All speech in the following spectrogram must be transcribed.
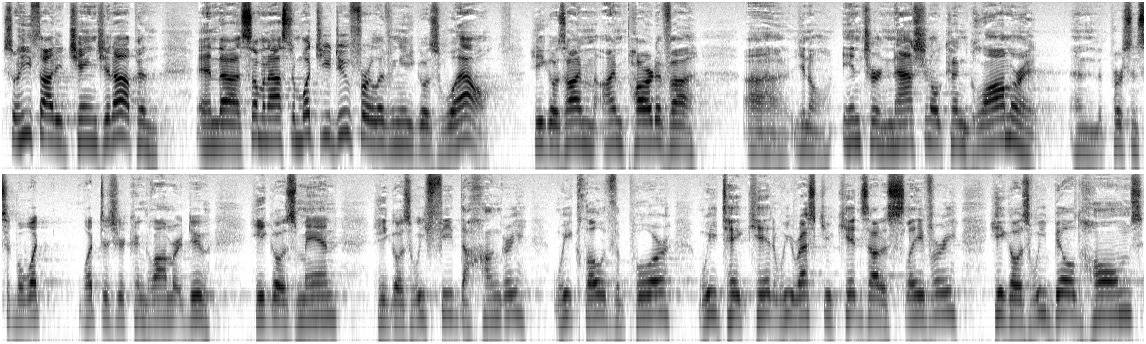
So he thought he'd change it up, and, and uh, someone asked him, What do you do for a living? And he goes, Well, he goes, I'm, I'm part of a, you know, international conglomerate. And the person said, Well, what, what does your conglomerate do? He goes, Man, he goes, We feed the hungry, we clothe the poor, we take kids, we rescue kids out of slavery. He goes, We build homes.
